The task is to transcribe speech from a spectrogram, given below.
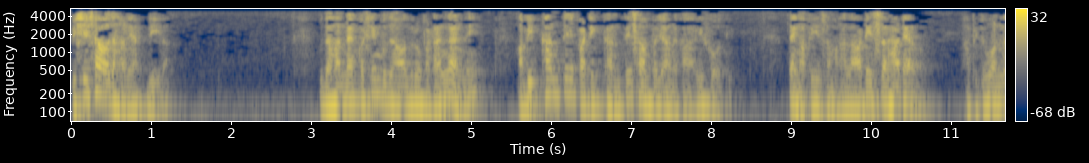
විශේෂ අවධානයක් දීලා. උදාහරණයක් වශයෙන් බුදුහාමුදුරුවෝ පටන් ගන්නෙ අභික්ඛන්තේ පටික්ඛන්තේ සම්පජානකාරී හෝති. දැන් අපි සමහරලාට ඉස්සරහට යනවා. අපිට ඔන්න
